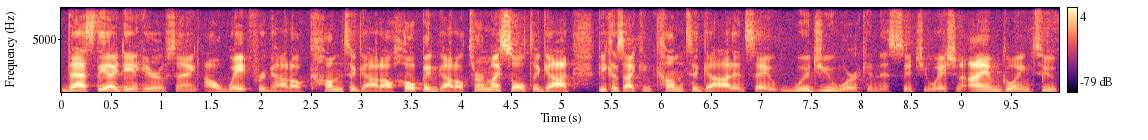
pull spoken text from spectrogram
that's the idea here of saying, I'll wait for God, I'll come to God, I'll hope in God, I'll turn my soul to God because I can come to God and say, Would you work in this situation? I am going to,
